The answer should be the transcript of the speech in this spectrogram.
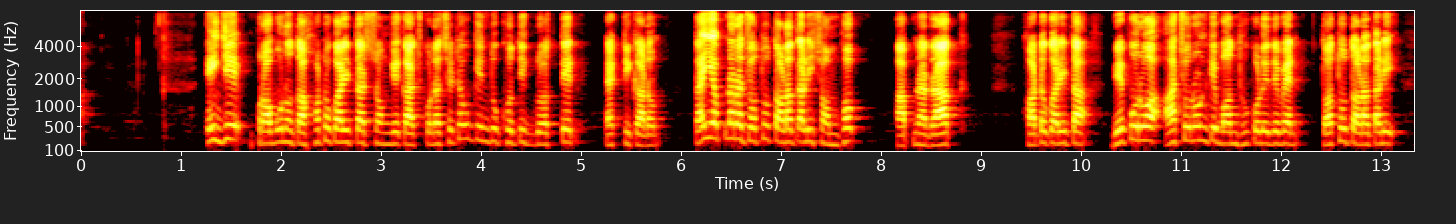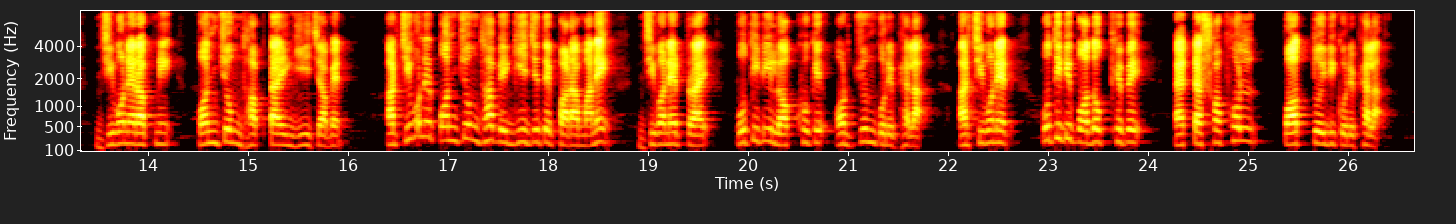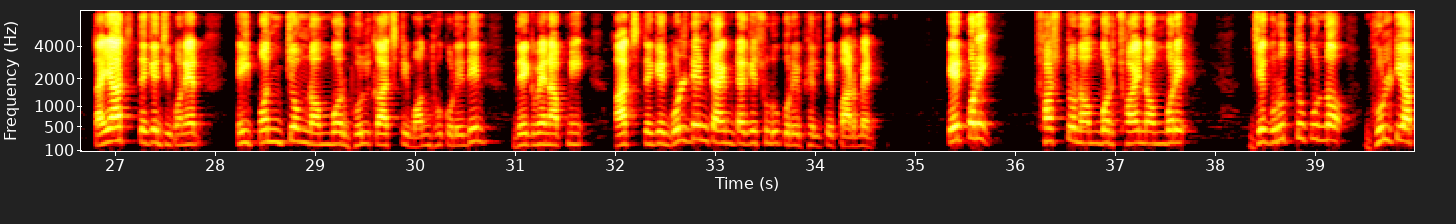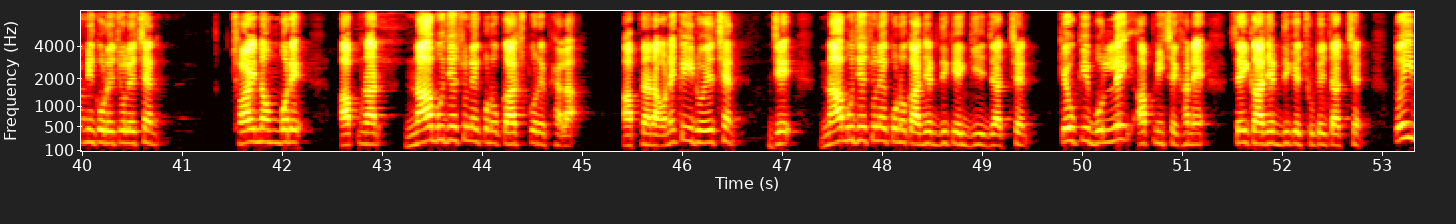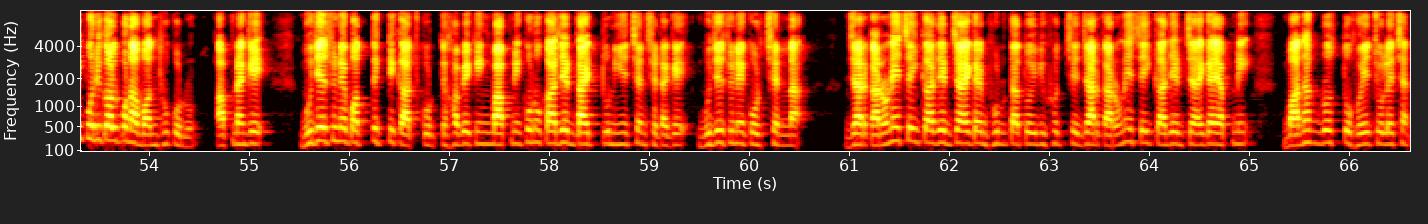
এই যে প্রবণতা হটকারিতার সঙ্গে কাজ করা, সেটাও কিন্তু ক্ষতিগ্রস্তের একটি কারণ। তাই আপনারা যত তাড়াতাড়ি সম্ভব আপনার রাগ হটকারিতা বেপরোয়া আচরণকে বন্ধ করে দেবেন। তত তাড়াতাড়ি জীবনের আপনি পঞ্চম ধাপটা এগিয়ে যাবেন। আর জীবনের পঞ্চম ধাপ এগিয়ে যেতে পারা মানে জীবনের প্রায় প্রতিটি লক্ষ্যকে অর্জন করে ফেলা। আর জীবনের প্রতিটি পদক্ষেপে একটা সফল পথ তৈরি করে ফেলা। তাই আজ থেকে জীবনের এই পঞ্চম নম্বর ভুল কাজটি বন্ধ করে দিন। দেখবেন আপনি আজ থেকে গোল্ডেন টাইমটাকে শুরু করে ফেলতে পারবেন। এরপরে ষষ্ঠ নম্বর, ছয় নম্বরে যে গুরুত্বপূর্ণ ভুলটি আপনি করে চলেছেন, ছয় নম্বরে আপনার না বুঝে শুনে কোনো কাজ করে ফেলা। আপনারা অনেকেই রয়েছেন যে না বুঝে শুনে কোনো কাজের দিকে এগিয়ে যাচ্ছেন। কেউ কি বললেই আপনি সেখানে সেই কাজের দিকে ছুটে যাচ্ছেন। তো এই পরিকল্পনা বন্ধ করুন। আপনাকে বুঝে শুনে প্রত্যেকটি কাজ করতে হবে কিংবা আপনি কোনো কাজের দায়িত্ব নিয়েছেন সেটাকে বুঝে শুনে করছেন না। যার কারণে সেই কাজের জায়গায় ভুলটা তৈরি হচ্ছে, যার কারণে সেই কাজের জায়গায় আপনি বাধাগ্রস্ত হয়ে চলেছেন।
